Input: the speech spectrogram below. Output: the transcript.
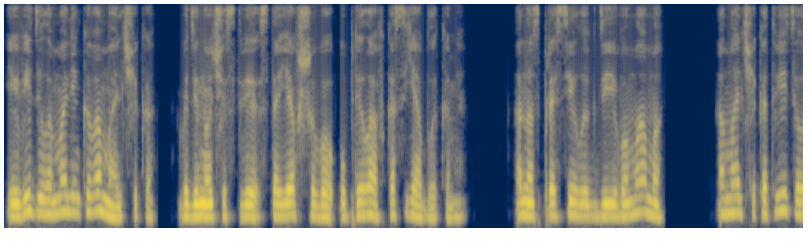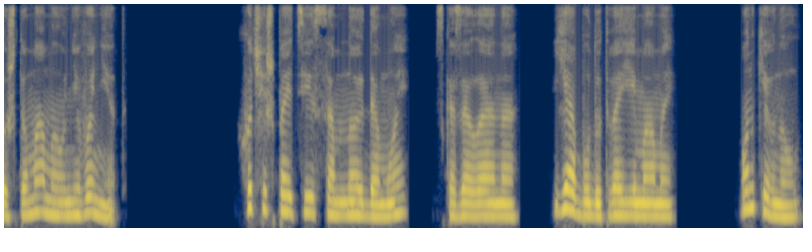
и увидела маленького мальчика, в одиночестве стоявшего у прилавка с яблоками. Она спросила, где его мама, а мальчик ответил, что мамы у него нет. «Хочешь пойти со мной домой?» — сказала она. «Я буду твоей мамой». Он кивнул,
